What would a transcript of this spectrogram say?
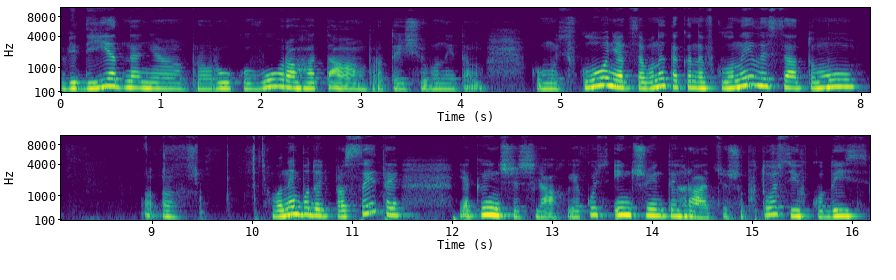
від'єднання, про руку ворога, там, про те, що вони там комусь вклоняться. Вони таки не вклонилися, тому. Вони будуть просити як інший шлях, якусь іншу інтеграцію, щоб хтось їх кудись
